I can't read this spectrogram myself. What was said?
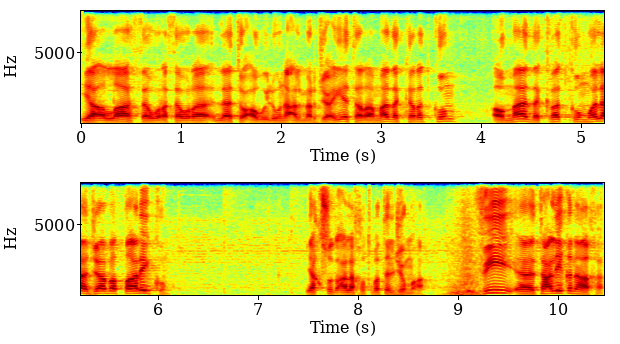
يا الله ثورة ثورة لا تعولون على المرجعية ترى ما ذكرتكم أو ما ذكرتكم ولا جابت طاريكم. يقصد على خطبة الجمعة. في آه، تعليق آخر.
